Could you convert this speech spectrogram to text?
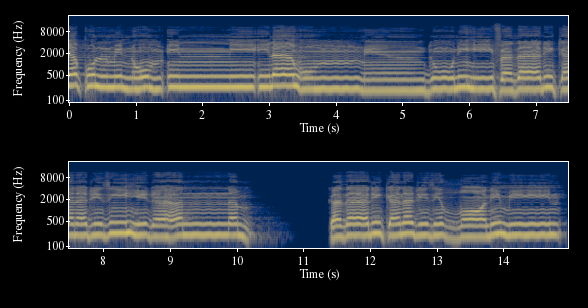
يقل منهم إني إله من دونه فذلك نجزيه جهنم كذلك نجزي الظالمين.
